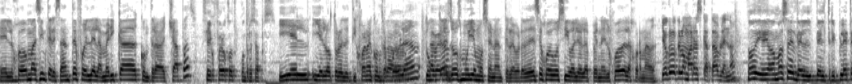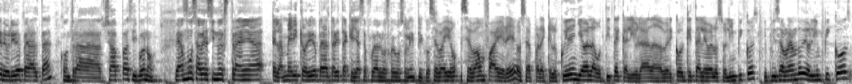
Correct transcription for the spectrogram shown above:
El juego más interesante fue el del América contra Chiapas. Sí, fueron co- contra Chiapas. Y el, y el otro, el de Tijuana contra, Contra- Puebla. la Tuvo dos muy emocionante, la verdad. Ese juego sí valió la pena, el juego de la jornada. Yo creo que lo más rescatable, ¿no? No, y además el del, del triplete de Oribe Peralta contra Chiapas. Y bueno, veamos a ver si no extraña el América Oribe Peralta ahorita que ya se fue a los Juegos Olímpicos. Se va, se va on fire, ¿eh? O sea, para que lo cuiden, lleva la botita calibrada. A ver qué tal le va a los Olímpicos. Y pues hablando de Olímpicos,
